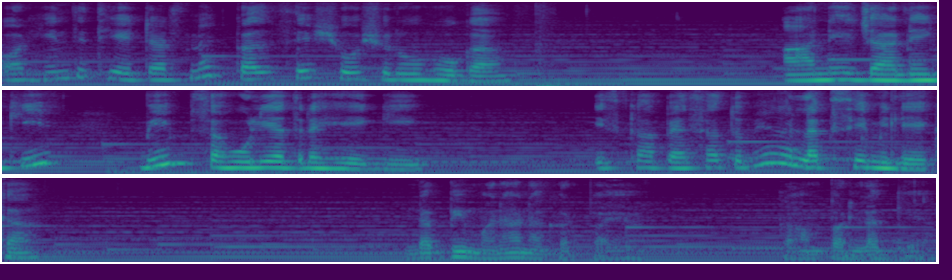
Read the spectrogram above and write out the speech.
और हिंद थिएटर्स में कल से शो शुरू होगा। आने जाने की भी सहूलियत रहेगी। इसका पैसा तुम्हें अलग से मिलेगा। नब्बी मना ना कर पाया। काम पर लग गया।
